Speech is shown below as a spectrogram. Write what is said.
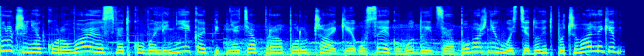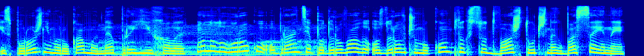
Вручення короваю, святкова лінійка, підняття прапору чайки. Усе як годиться. Поважні гості до відпочивальників із порожніми руками не приїхали. Минулого року обранці подарували оздоровчому комплексу два штучних басейни.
